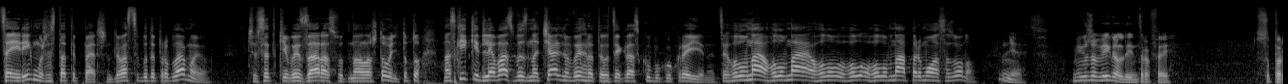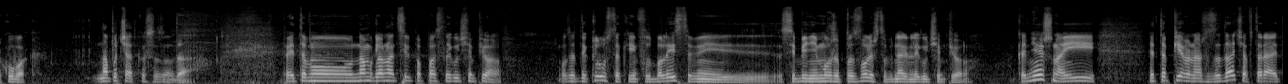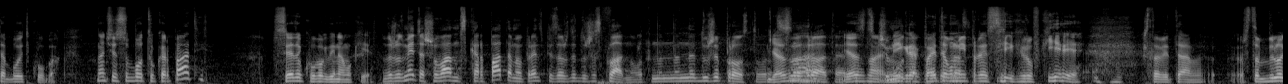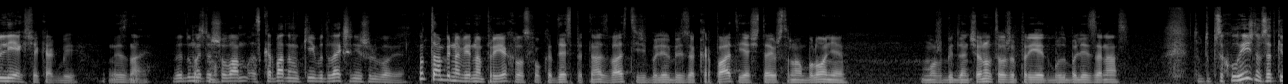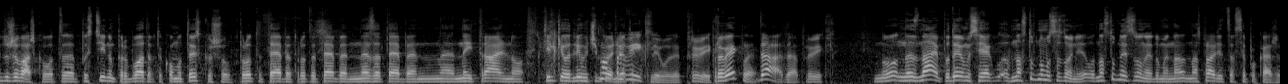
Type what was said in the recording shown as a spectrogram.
Цей рік може стати першим. Для вас це буде проблемою? Чи все-таки ви зараз от налаштовані? Тобто, наскільки для вас визначально виграти от якраз Кубок України? Це головна, головна, голов- голов- головна перемога сезону Нет. Мы уже выиграли один трофей. Суперкубок. на початку сезону. Да. Поэтому нам главная цель попасть в Лигу чемпионов. Вот этот клуб с такими футболистами себе не может позволить, чтобы на Лигу чемпионов. Конечно, и это первая наша задача, вторая это будет кубок. Значит, в субботу Карпаты, в среду кубок Динамо Киев. Ви ж розумієте, що вам з Карпатами, в принципі, завжди дуже складно. От не, не- не дуже просто. От Я знаю, грати. я От знаю. Чому Мы игра- так от Поэтому мы якраз? принесли игру в Киеве, чтобы там, чтобы было легче, как бы, не знаю. Ви думаєте, Посмотрим. що вам з Карпатами в Києві буде легше, ніж у Львові? Ну, там бы, наверное, приехало сколько, 10, 15, 20 тысяч болели бы за Карпат. Я считаю, что на Болоне, может быть, Дончанов тоже приедет, будут болеть за нас. Тобто психологічно все-таки дуже важко. От е, постійно перебувати в такому тиску, що проти тебе, проти тебе, не за тебе, не, нейтрально. Тільки от Лігу Ну, Чемпіонів. привыкли уже, привыкли. Привикли? Да, да, привыкли. Ну не знаю, подивимося, як в наступному сезоні. От наступний сезон, я думаю, на, насправді це все покаже.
